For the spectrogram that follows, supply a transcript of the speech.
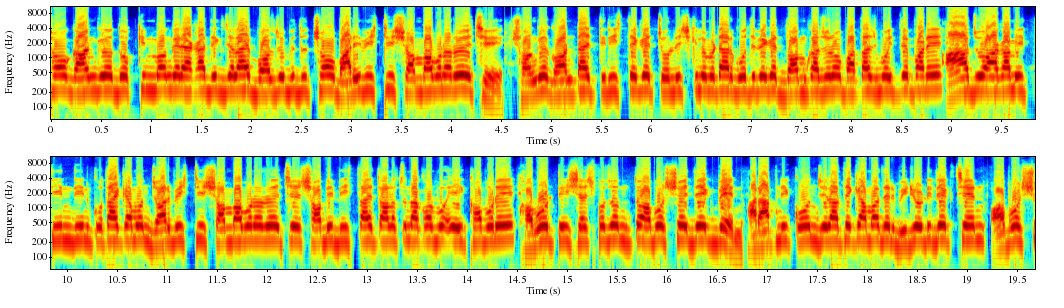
সহ গাঙ্গেয় দক্ষিণবঙ্গের একাধিক জেলায় বজ্রবিদ্যুৎ সহ ভারী বৃষ্টির সম্ভাবনা রয়েছে। সঙ্গে ঘন্টায় তিরিশ থেকে চল্লিশ কিলোমিটার গতিবেগে দমকাজেরও বাতাস বইতে পারে। আজ ও আগামী তিন দিন কোথায় কেমন ঝড় বৃষ্টির সম্ভাবনা রয়েছে, সবই বিস্তারিত আলোচনা করব এই খবরে। খবরটি শেষ পর্যন্ত অবশ্যই দেখবেন। আর আপনি কোন জেলা থেকে আমাদের ভিডিওটি দেখছেন, অবশ্যই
